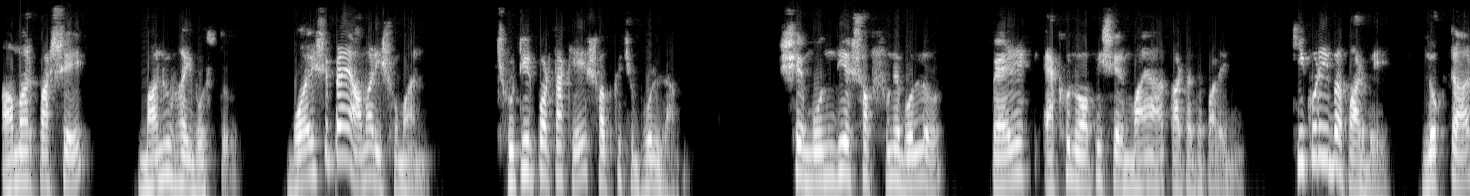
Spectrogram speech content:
আমার পাশে মানু ভাই বসত। বয়সে প্রায় আমারই সমান। ছুটির পর তাকে সবকিছু বললাম। সে মন দিয়ে সব শুনে বলল, প্যারেক এখনও অফিসের মায়া কাটাতে পারেনি। কি করেই বা পারবে? লোকটার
